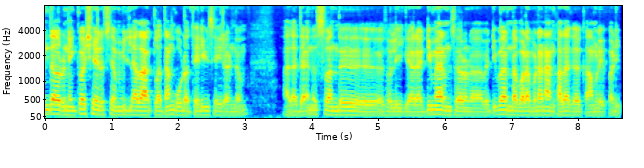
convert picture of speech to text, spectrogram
எந்த ஒரு நெகோஷியேஷன் இல்லாத ஆக்களை தான் கூட தெரிவு செய்ய வேண்டும். அதில் தனுஷ் வந்து சொல்லியிருக்கிறார் வெட்டிமாறன் சாரோட வெட்டிமாறன் படம் கூட நான் கதை கேட்காமலே படி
